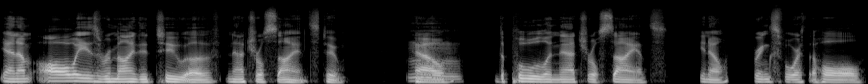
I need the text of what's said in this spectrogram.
Yeah, and I'm always reminded too of natural science too. How Mm, the pool in natural science, you know, brings forth the whole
